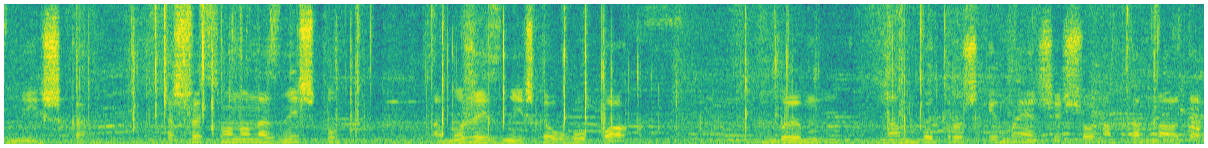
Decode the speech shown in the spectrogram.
Знижка. Та щось воно на знижку, а може і знижка в гупак. Би, нам би трошки менше. Що нам там треба?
